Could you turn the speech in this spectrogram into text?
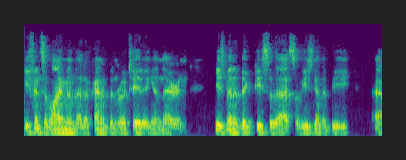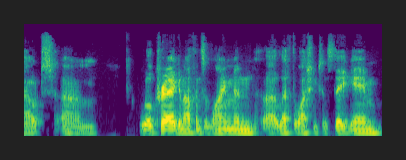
defensive linemen that have kind of been rotating in there, and he's been a big piece of that. So he's going to be out. Um, Will Craig, an offensive lineman, uh, left the Washington State game.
